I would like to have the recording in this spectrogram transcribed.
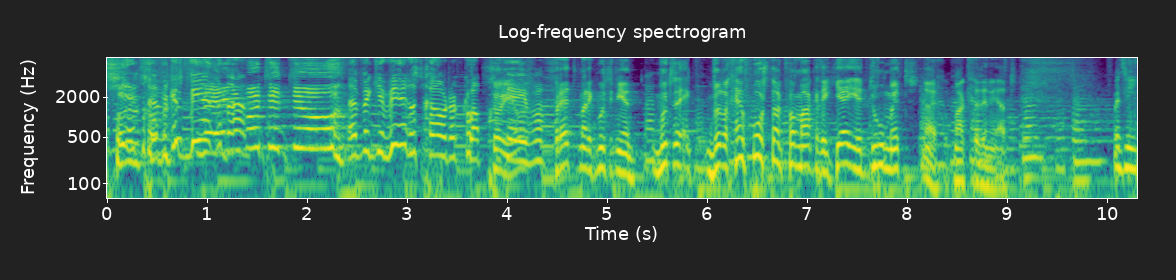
Shit, heb ik het weer gedaan? Het doen! Heb ik je weer een schouderklap Sorry gegeven? hoor, Fred, maar ik, moet er niet aan, ik moet er, ik wil er geen voorstelling van maken dat jij het doet met... Nee, goed, maakt verder niet uit. Met wie?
